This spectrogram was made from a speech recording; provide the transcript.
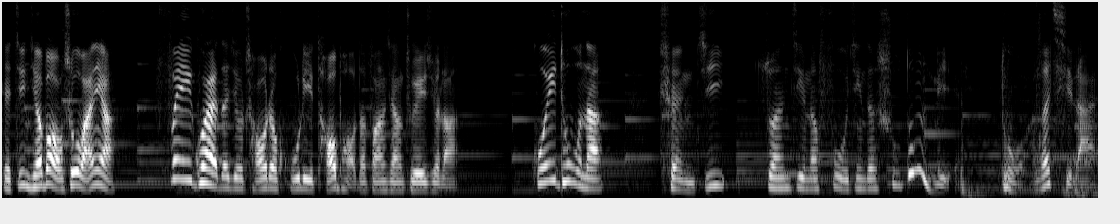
这金钱豹说完呀，飞快的就朝着狐狸逃跑的方向追去了。灰兔呢，趁机钻进了附近的树洞里，躲了起来。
